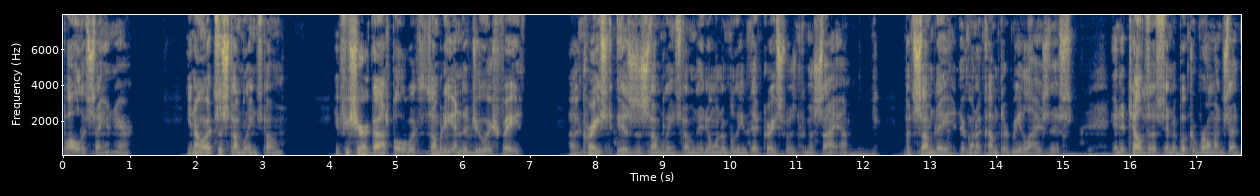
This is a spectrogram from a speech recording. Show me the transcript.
Paul is saying here. You know, it's a stumbling stone. If you share a gospel with somebody in the Jewish faith, uh, Christ is a stumbling stone. They don't want to believe that Christ was the Messiah. But someday they're going to come to realize this. And it tells us in the book of Romans that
